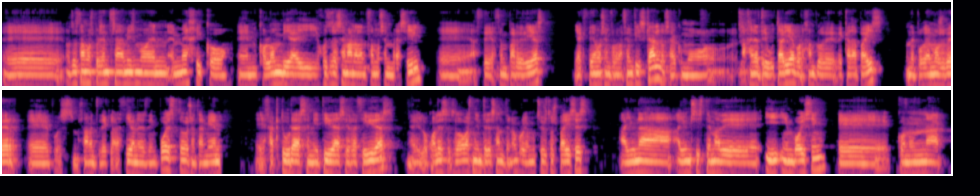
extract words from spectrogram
Eh, nosotros estamos presentes ahora mismo en, México, en Colombia y justo esta semana lanzamos en Brasil, eh, hace, hace un par de días, y accedemos a información fiscal, o sea, como la agenda tributaria, por ejemplo, de, cada país, donde podemos ver pues no solamente declaraciones de impuestos, sino también facturas emitidas y recibidas, lo cual es, algo bastante interesante, ¿no? Porque muchos de estos países hay, una, hay un sistema de e-invoicing eh, con una,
